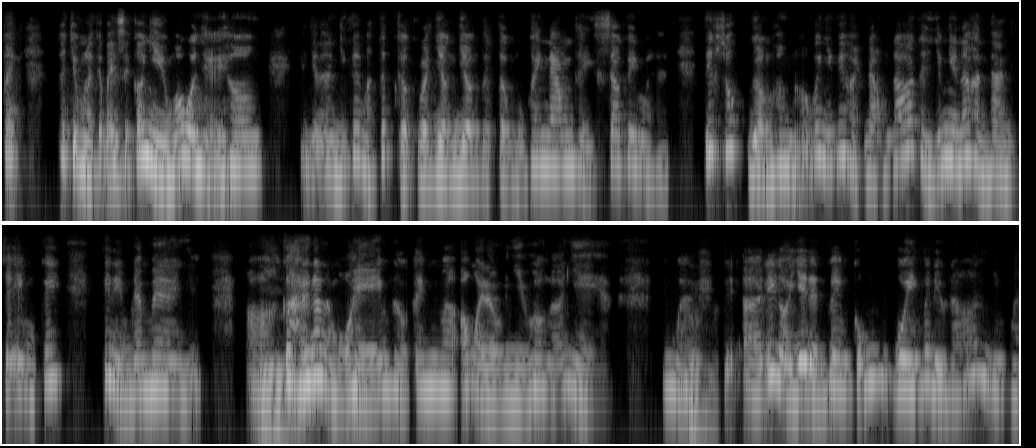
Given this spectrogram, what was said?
phát nói chung là các bạn sẽ có nhiều mối quan hệ hơn. Cho nên là những cái mặt tích cực và dần dần từ từ một hai năm thì sau khi mà tiếp xúc gần hơn nữa với những cái hoạt động đó thì giống như nó hình thành cho em một cái cái niềm đam mê vậy. Ờ, có ừ, thể nói là mùa hè em thường em ở ngoài đường nhiều hơn là ở nhà. Nhưng mà ừ, uh, riết rồi gia đình của em cũng quen với điều đó nhưng mà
